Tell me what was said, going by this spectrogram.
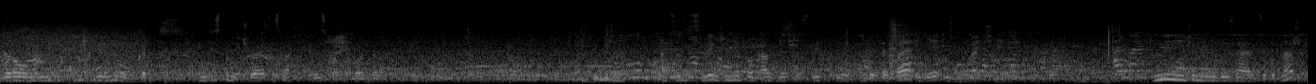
здоровому кухлі. Ну, дійсно відчувається смак українського морозива. А це дослідження показує, що свідки ДТП є і в Німеччині. Вони нічим не відрізняються від наших.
